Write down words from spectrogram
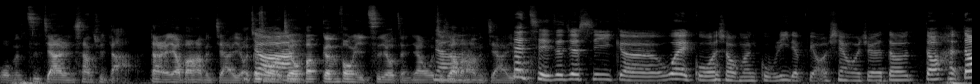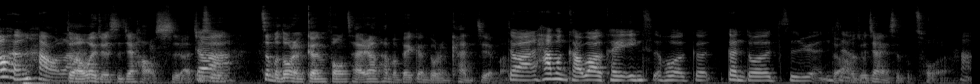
我们自家人上去打，当然要帮他们加油。就算我就帮跟风一次又怎样？我就是要帮他们加油。但其实这就是一个为国手们鼓励的表现，我觉得都都很都很好了。对啊，我也觉得是件好事啊，就是这么多人跟风，才让他们被更多人看见嘛。对啊，他们搞不好可以因此获得更更多的资源。对啊，我觉得这样也是不错了。好，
